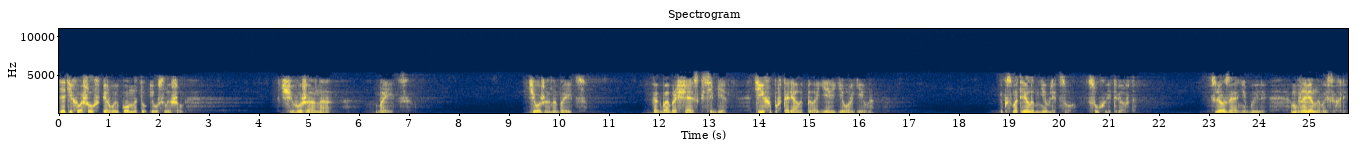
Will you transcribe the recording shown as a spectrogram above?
Я тихо вошел в первую комнату и услышал. Чего же она боится. Чего же она боится? Как бы обращаясь к себе, тихо повторяла Пелагея Георгиевна. И посмотрела мне в лицо, сухо и твердо. Слезы они были, мгновенно высохли.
